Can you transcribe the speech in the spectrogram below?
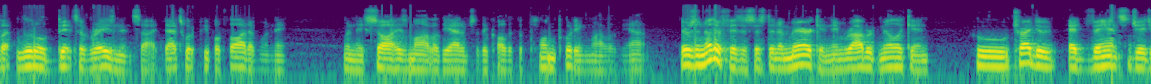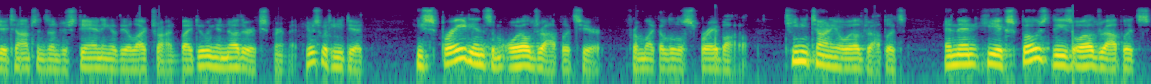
but little bits of raisin inside. That's what people thought of when they when they saw his model of the atom, so they called it the plum pudding model of the atom. There's another physicist, an American named Robert Millikan, who tried to advance J.J. Thomson's understanding of the electron by doing another experiment. Here's what he did. He sprayed in some oil droplets here from like a little spray bottle, teeny tiny oil droplets, and then he exposed these oil droplets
